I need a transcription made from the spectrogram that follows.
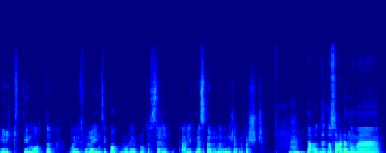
riktig måte å utføre innsikt på, hvor du på en måte selv er litt mer spørrende og undersøkende først. Ja, og så er det noe med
